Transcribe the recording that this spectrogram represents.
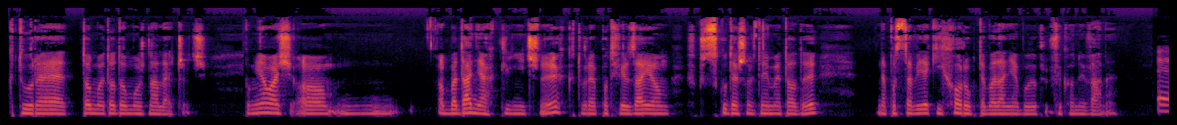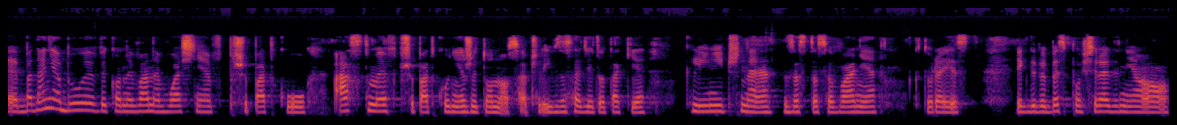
które tą metodą można leczyć. Wspomniałaś o, o badaniach klinicznych, które potwierdzają skuteczność tej metody. Na podstawie jakich chorób te badania były wykonywane? E, badania były wykonywane właśnie w przypadku astmy, w przypadku nieżytu nosa, czyli w zasadzie to takie kliniczne zastosowanie, które jest jak gdyby bezpośrednio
